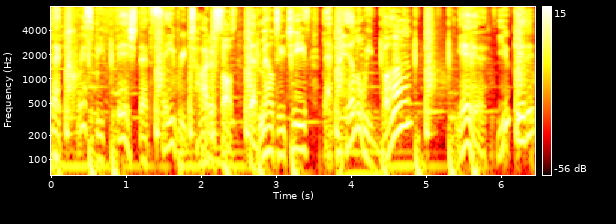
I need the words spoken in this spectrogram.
That crispy fish, that savory tartar sauce, that melty cheese, that pillowy bun. Yeah, you get it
